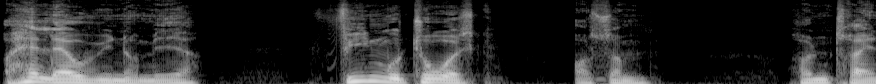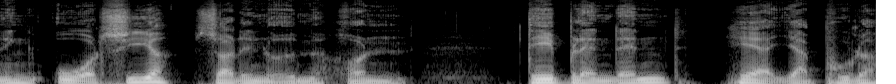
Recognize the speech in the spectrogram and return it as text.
Og her laver vi noget mere finmotorisk, og som håndtræning ordet siger, så er det noget med hånden. Det er blandt andet her, jeg putter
